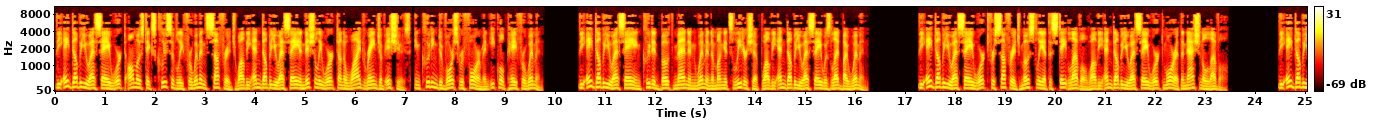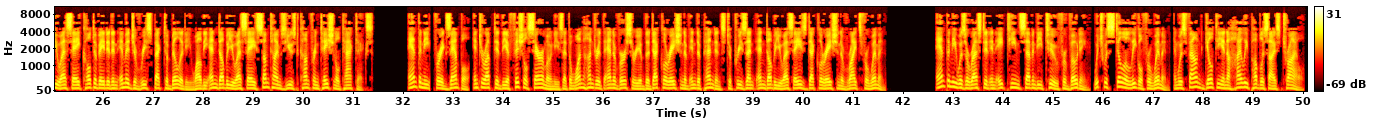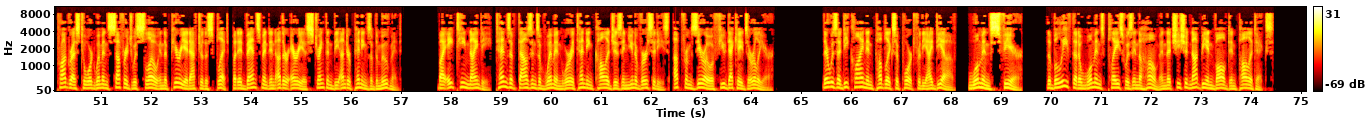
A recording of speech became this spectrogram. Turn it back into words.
The AWSA worked almost exclusively for women's suffrage while the NWSA initially worked on a wide range of issues, including divorce reform and equal pay for women. The AWSA included both men and women among its leadership while the NWSA was led by women. The AWSA worked for suffrage mostly at the state level while the NWSA worked more at the national level. The AWSA cultivated an image of respectability while the NWSA sometimes used confrontational tactics. Anthony, for example, interrupted the official ceremonies at the 100th anniversary of the Declaration of Independence to present NWSA's Declaration of Rights for Women. Anthony was arrested in 1872 for voting, which was still illegal for women, and was found guilty in a highly publicized trial. Progress toward women's suffrage was slow in the period after the split, but advancement in other areas strengthened the underpinnings of the movement. By 1890, tens of thousands of women were attending colleges and universities, up from zero a few decades earlier. There was a decline in public support for the idea of woman's sphere the belief that a woman's place was in the home and that she should not be involved in politics.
